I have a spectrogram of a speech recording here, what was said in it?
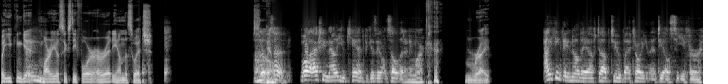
But you can get Mario 64 already on the Switch. hundred So, percent. Well, actually, now you can't because they don't sell that anymore. right. I think they know they effed up too by throwing in that DLC for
